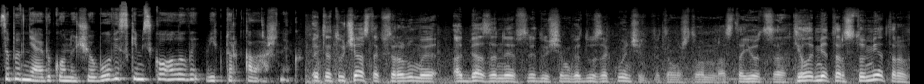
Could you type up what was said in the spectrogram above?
запевняє виконуючий обов'язки міського голови Віктор Калашник. Этот участок все равно мы обязаны в следующем году закончить, потому что он остается километр сто метров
